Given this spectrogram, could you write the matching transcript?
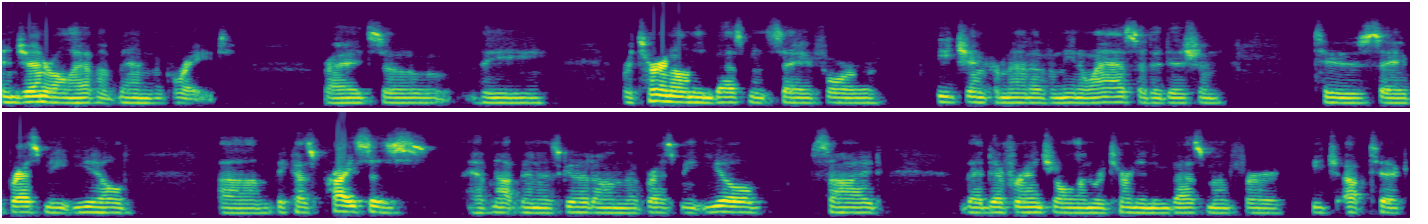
in general haven't been great, right? So the return on investment, say, for each increment of amino acid addition to, say, breast meat yield, um, because prices have not been as good on the breast meat yield side, that differential on return on investment for each uptick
